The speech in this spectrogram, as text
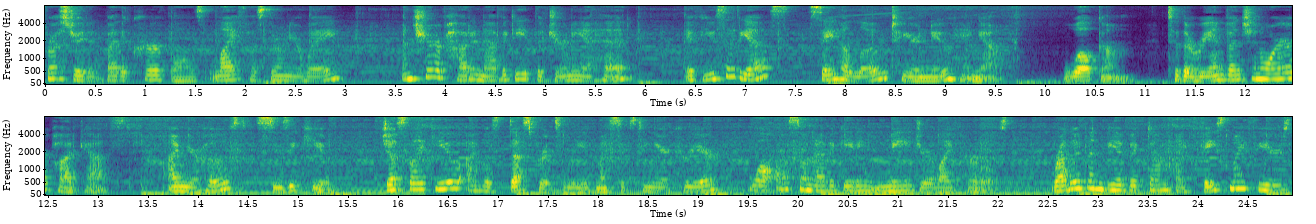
Frustrated by the curveballs life has thrown your way? Unsure of how to navigate the journey ahead? If you said yes, say hello to your new hangout. Welcome to the Reinvention Warrior podcast. I'm your host, Susie Q. Just like you, I was desperate to leave my 16 year career while also navigating major life hurdles. Rather than be a victim, I faced my fears,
